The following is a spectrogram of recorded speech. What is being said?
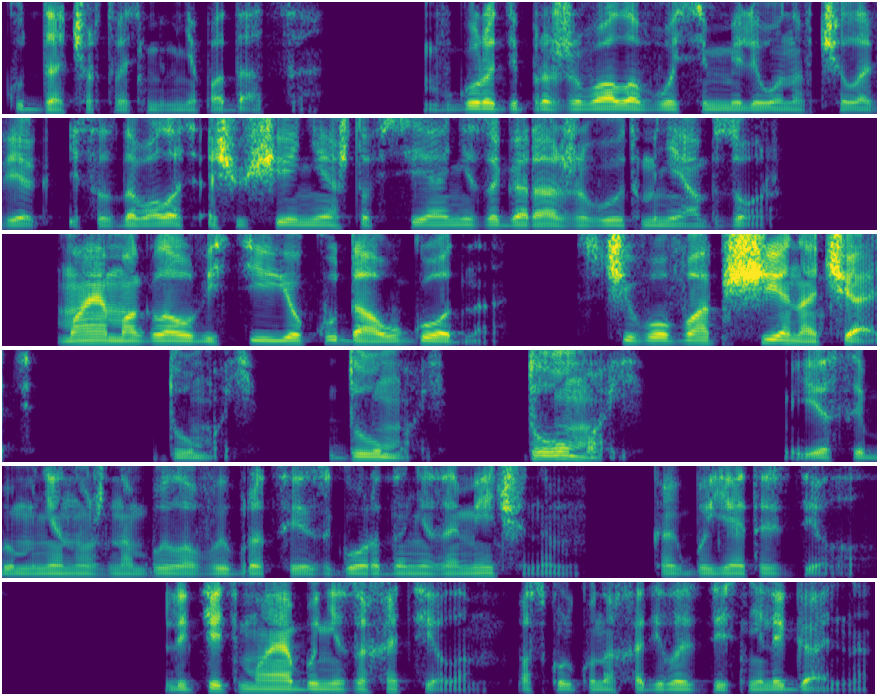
Куда, черт возьми, мне податься? В городе проживало 8 миллионов человек, и создавалось ощущение, что все они загораживают мне обзор. Майя могла увести ее куда угодно. С чего вообще начать? Думай, думай, думай. Если бы мне нужно было выбраться из города незамеченным, как бы я это сделал? Лететь Майя бы не захотела, поскольку находилась здесь нелегально.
